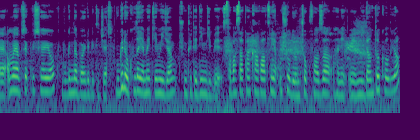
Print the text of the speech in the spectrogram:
E, ama yapacak bir şey yok. Bugün de böyle bitecek. Bugün okulda yemek yemeyeceğim. Çünkü dediğim gibi sabah zaten kahvaltımı yapmış oluyorum. Çok fazla hani e, midem tok oluyor.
